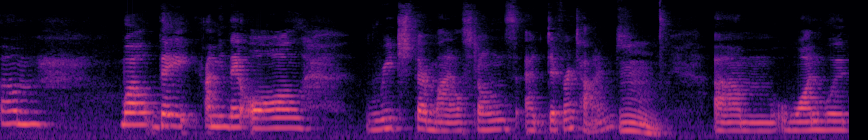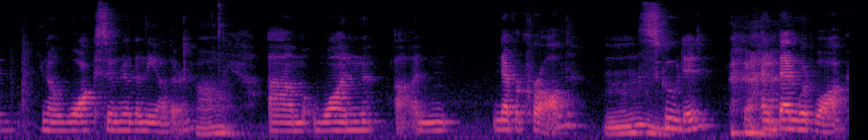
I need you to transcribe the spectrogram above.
um well they i mean they all reached their milestones at different times Mm. um one would you know walk sooner than the other Oh. um one uh, n- never crawled Mm. scooted and then would walk.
